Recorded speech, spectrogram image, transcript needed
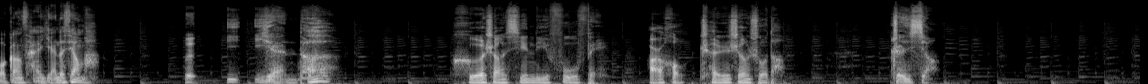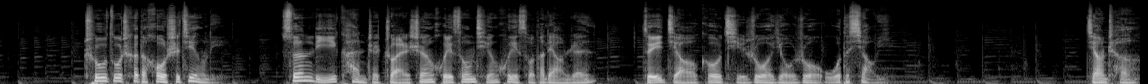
我刚才演的像吗？”“呃，演的。”和尚心里腹诽，而后沉声说道。真像。出租车的后视镜里，孙离看着转身回松晴会所的两人，嘴角勾起若有若无的笑意。江城，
